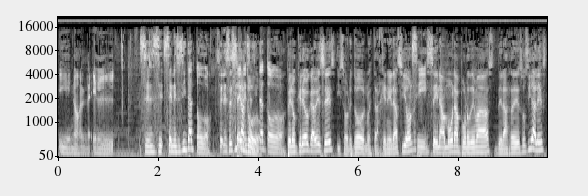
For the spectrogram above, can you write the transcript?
y no el, se, se- se necesita todo Se necesita se todo. necesita todo Pero creo que a veces, y sobre todo nuestra generación, Sí. se enamora por demás de las redes sociales.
